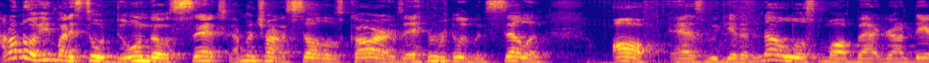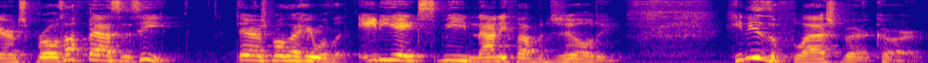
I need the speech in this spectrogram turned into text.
I don't know if anybody's still doing those sets. I've been trying to sell those cards. They haven't really been selling off as we get another little small background. Darren Sproles. How fast is he? Darren Sproles right here with an 88 speed, 95 agility. He needs a flashback card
